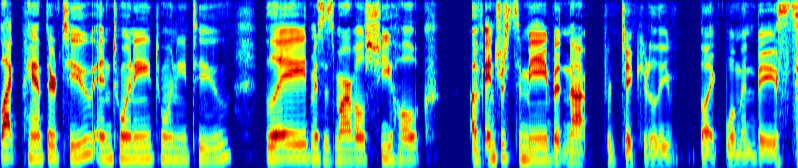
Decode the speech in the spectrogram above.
Black Panther 2 in 2022. Blade, Mrs. Marvel, She Hulk. Of interest to me, but not particularly like woman based.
